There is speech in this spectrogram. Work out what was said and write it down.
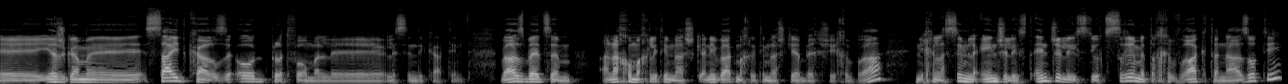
אה, יש גם Sydecar, זה עוד פלטפורמה ל- ל syndicateים. ואז בעצם אנחנו מחליטים להשקיע, אני ואת מחליטים להשקיע באיזושהי חברה, נכנסים ל AngelList, AngelList יוצרים את החברה הקטנה הזאתי,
